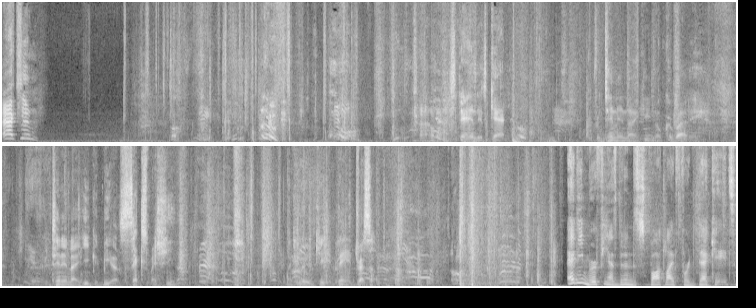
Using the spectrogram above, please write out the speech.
Action! I don't stand this cat. Pretending like he know karate. Pretending like he could be a sex machine. Like a little kid playing dress up. Eddie Murphy has been in the spotlight for decades,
